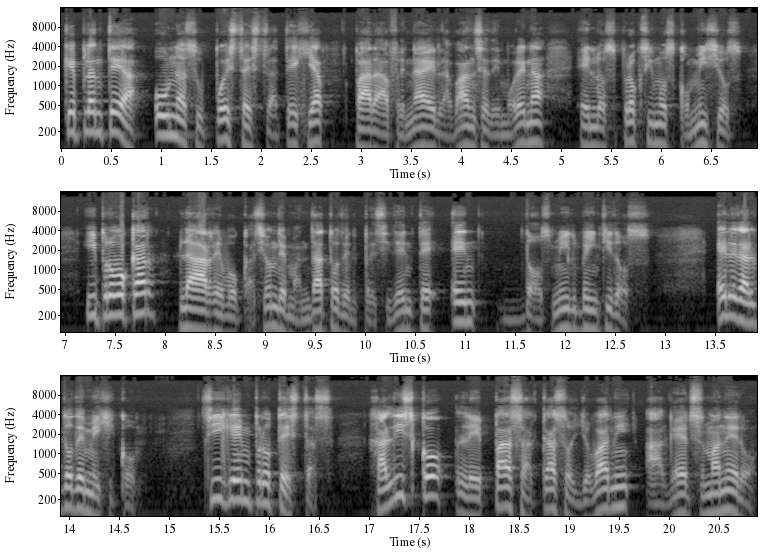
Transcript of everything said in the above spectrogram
que plantea una supuesta estrategia para frenar el avance de Morena en los próximos comicios y provocar la revocación de mandato del presidente en 2022. El Heraldo de México. Siguen protestas. Jalisco le pasa caso Giovanni a Gertz Manero.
